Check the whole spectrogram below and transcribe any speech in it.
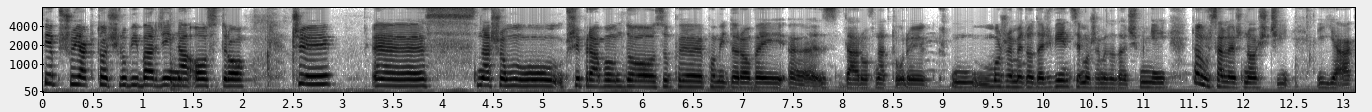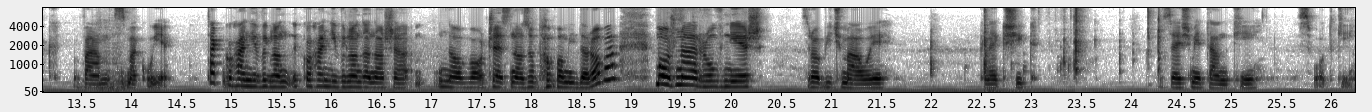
pieprzu, jak ktoś lubi bardziej na ostro, czy e, z naszą przyprawą do zupy pomidorowej e, z darów natury. Możemy dodać więcej, możemy dodać mniej, to już w zależności jak Wam smakuje. Tak, kochani, wygląda, kochani, wygląda nasza nowoczesna zupa pomidorowa. Można również zrobić mały kleksik ze śmietanki słodkiej.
